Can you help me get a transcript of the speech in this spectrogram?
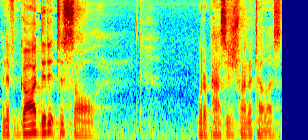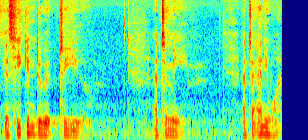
And if God did it to Saul, what our passage is trying to tell us is he can do it to you and to me and to anyone.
